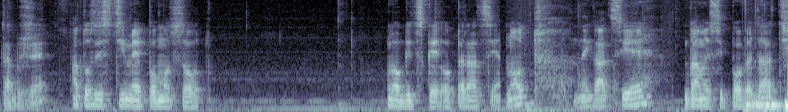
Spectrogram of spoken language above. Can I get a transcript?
Takže, a to zistíme pomocou logickej operácie not, negácie. Dáme si povedať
